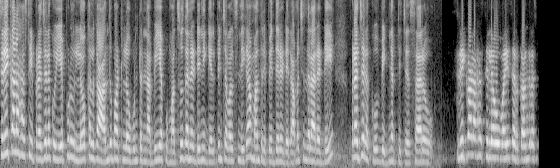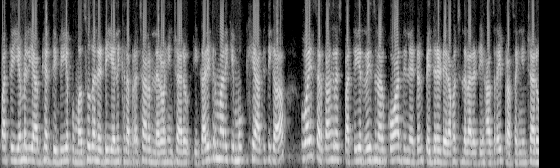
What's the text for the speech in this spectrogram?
శ్రీకాళహస్తి ప్రజలకు ఎప్పుడూ లోకల్గా అందుబాటులో ఉంటున్న బియ్యపు మధుసూదన్ రెడ్డిని గెలిపించవలసిందిగా మంత్రి పెద్దిరెడ్డి రామచంద్రారెడ్డి ప్రజలకు విజ్ఞప్తి చేశారు. శ్రీకాళహస్తిలో వైఎస్ఆర్ కాంగ్రెస్ పార్టీ ఎమ్మెల్యే అభ్యర్థి బియ్యపు మధుసూదన్ రెడ్డి ఎన్నికల ప్రచారం నిర్వహించారు. ఈ కార్యక్రమానికి ముఖ్య అతిథిగా YSR Congress party regional coordinator Peddireddy Ramachandrareddy హాజరై ప్రసంగించారు.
